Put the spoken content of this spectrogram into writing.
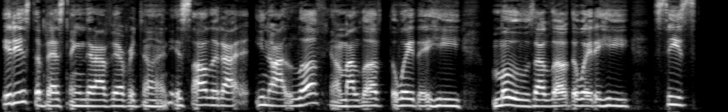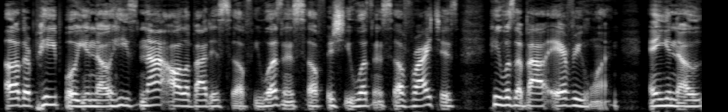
it is the best thing that I've ever done. It's all that I, you know, I love him. I love the way that he moves. I love the way that he sees other people. You know, he's not all about himself. He wasn't selfish. He wasn't self righteous. He was about everyone. And, you know,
